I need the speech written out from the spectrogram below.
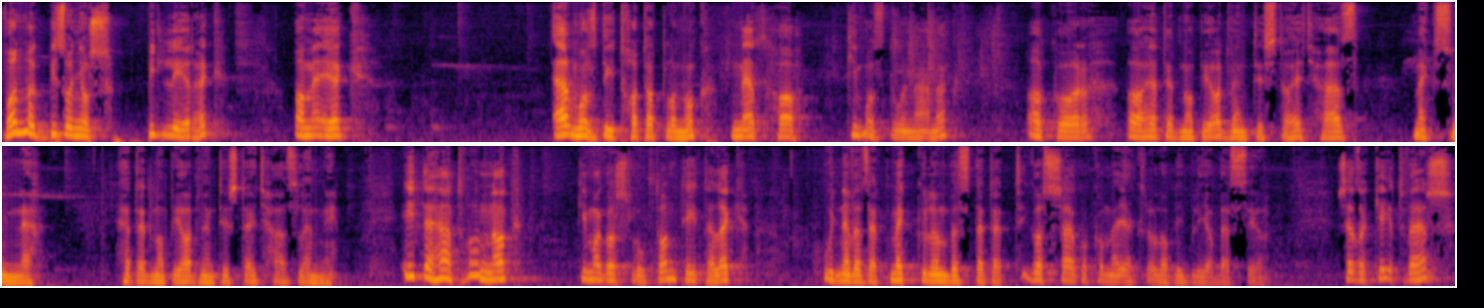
vannak bizonyos pillérek, amelyek elmozdíthatatlanok, mert ha kimozdulnának, akkor a hetednapi adventista egyház megszűnne hetednapi adventista egyház lenni. Így tehát vannak kimagasló tantételek, úgynevezett megkülönböztetett igazságok, amelyekről a Biblia beszél. És ez a két vers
